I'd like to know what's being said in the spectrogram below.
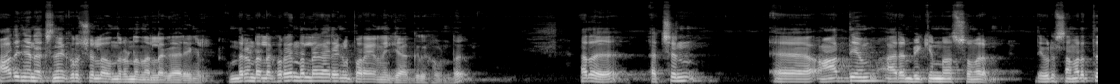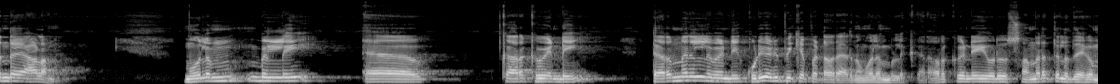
ആദ്യം ഞാൻ അച്ഛനെക്കുറിച്ചുള്ള ഒന്ന് രണ്ട് നല്ല കാര്യങ്ങൾ ഒന്ന് രണ്ടല്ല കുറേ നല്ല കാര്യങ്ങൾ പറയാൻ എനിക്ക് ആഗ്രഹമുണ്ട്. അത് അച്ഛൻ ആദ്യം ആരംഭിക്കുന്ന സമരം ഒരു സമരത്തിന്റെ ആളാണ്. മൂലംപള്ളി കാർക്ക് വേണ്ടി ടെർമിനലിന് വേണ്ടി കുടിയൊഴിപ്പിക്കപ്പെട്ടവരായിരുന്നു മൂലംപള്ളിക്കാർ അവർക്ക് വേണ്ടി ഒരു സമരത്തിൽ അദ്ദേഹം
